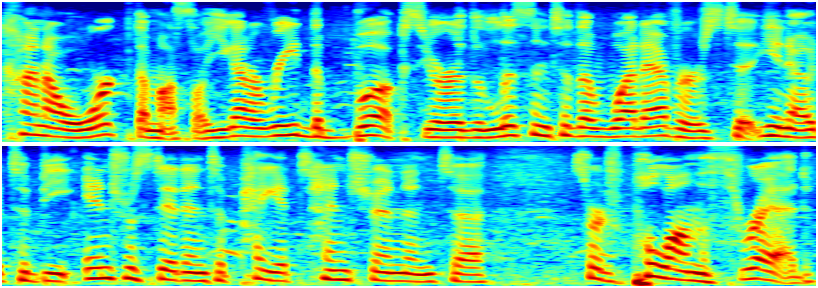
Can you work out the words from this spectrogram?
kind of work the muscle. You gotta read the books, or to listen to the whatevers, to you know, to be interested and to pay attention and to sort of pull on the thread.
